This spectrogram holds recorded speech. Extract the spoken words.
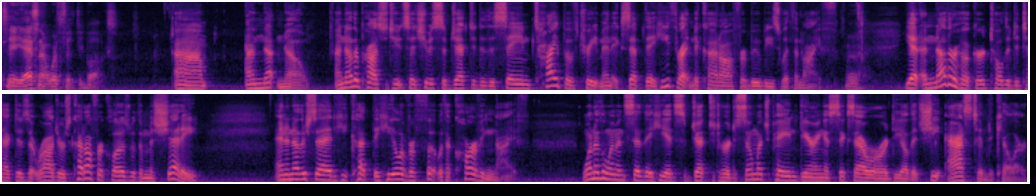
See, that's not worth fifty bucks. Um, ano- no. Another prostitute said she was subjected to the same type of treatment, except that he threatened to cut off her boobies with a knife. Ugh. Yet another hooker told the detectives that Rogers cut off her clothes with a machete, and another said he cut the heel of her foot with a carving knife. One of the women said that he had subjected her to so much pain during a six hour ordeal that she asked him to kill her.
